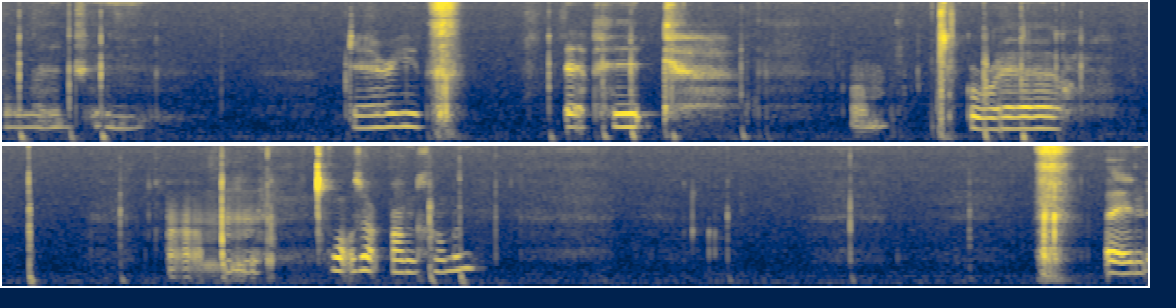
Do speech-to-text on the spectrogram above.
legend, Legendary. Epic. Um. Rare. Um. What was that? Uncommon. And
